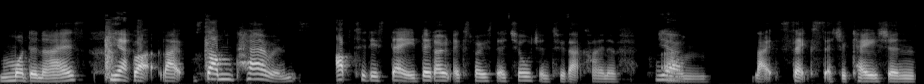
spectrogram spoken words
modernized yeah but like some parents up to this day they don't expose their children to that kind of yeah. um like sex education,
